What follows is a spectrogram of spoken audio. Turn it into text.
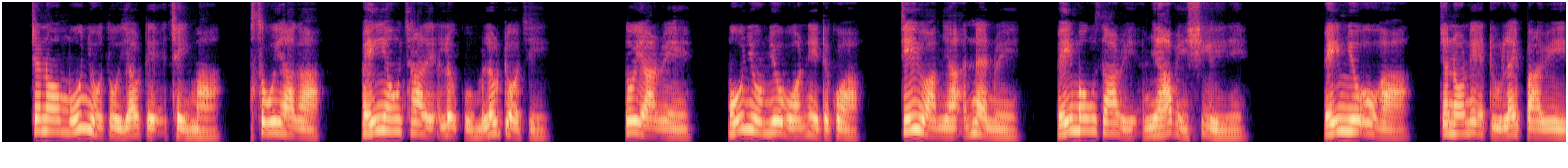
။ကျွန်တော်မိုးညိုတို့ရောက်တဲ့အချိန်မှာအစိုးရကဘိန်းရောင်းချတဲ့အလုပ်ကိုမလုပ်တော့ချေ။တို့ရတွင် မိုးညိုမျိုးပေါ်နှင့်တကွကျေးရွာများအနှံ့တွင်ဘိန်းမုံစားတွေအများပင်ရှိလေတယ်။ဘိန်းမျိုးအုပ်ဟာကျွန်တော်နဲ့အတူလိုက်ပါ၍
